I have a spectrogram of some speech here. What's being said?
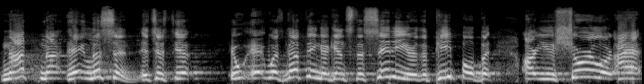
Not, not, hey, listen, it's just, it, it, it was nothing against the city or the people, but are you sure, Lord? I,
